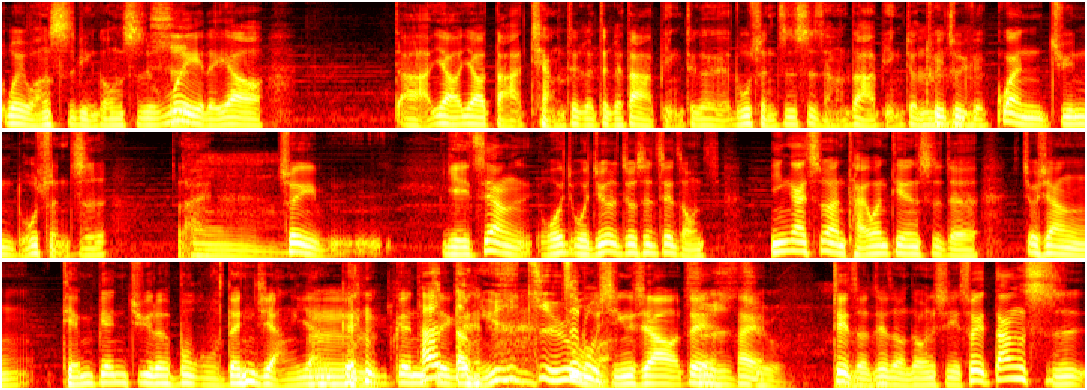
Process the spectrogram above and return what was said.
魏王食品公司为了要啊要要打抢这个这个大饼，这个芦笋汁市场的大饼，就推出一个冠军芦笋汁来，嗯，所以嗯也这样，我我觉得就是这种，应该算台湾电视的，就像田边俱乐部五等奖一样，嗯。跟跟这个它等于是自入自入行销，对是，这种这种东西，所以当时。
